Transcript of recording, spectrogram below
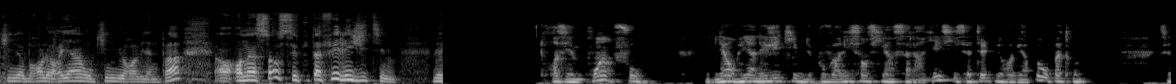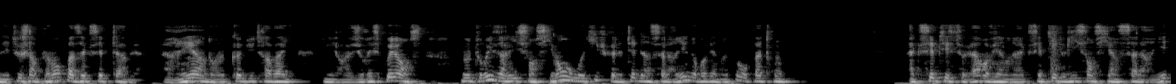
qui ne branlent rien ou qui ne lui reviennent pas. En, un sens, c'est tout à fait légitime. Troisième point, faux. Il n'est en rien légitime de pouvoir licencier un salarié si sa tête ne revient pas au patron. Ce n'est tout simplement pas acceptable. Rien dans le Code du travail, ni dans la jurisprudence, n'autorise un licenciement au motif que la tête d'un salarié ne reviendrait pas au patron. Accepter cela reviendrait à accepter de licencier un salarié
